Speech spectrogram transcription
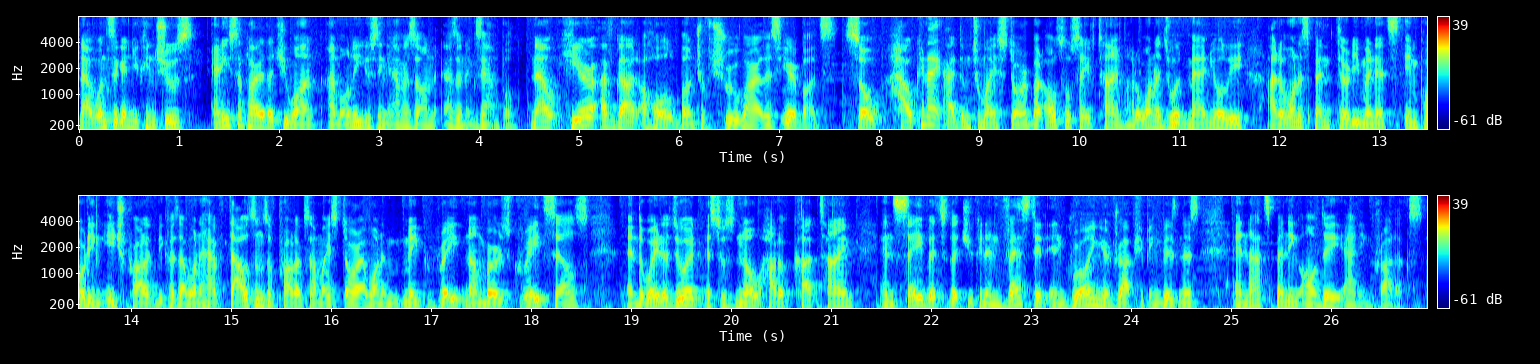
Now, once again, you can choose any supplier that you want. I'm only using Amazon as an example. Now, here I've got a whole bunch of true wireless earbuds. So how can I add them to my store, but also save time? I don't want to do it manually. I don't want to spend 30 minutes importing each product because I want to have thousands of products on my store. I want to make great numbers, great sales. And the way to do it is to know how to cut time and save it so that you can invest it in growing your dropshipping business and not spending all day adding products.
